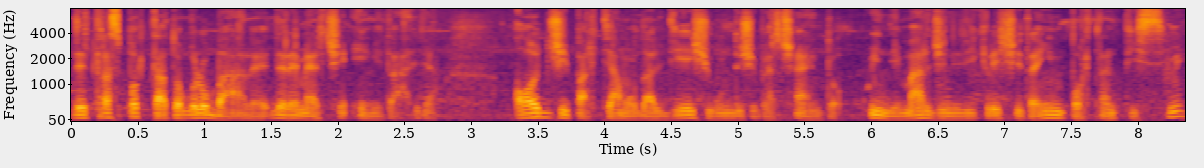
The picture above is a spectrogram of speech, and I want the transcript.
del trasportato globale delle merci in Italia. Oggi partiamo dal 10-11%, quindi margini di crescita importantissimi,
